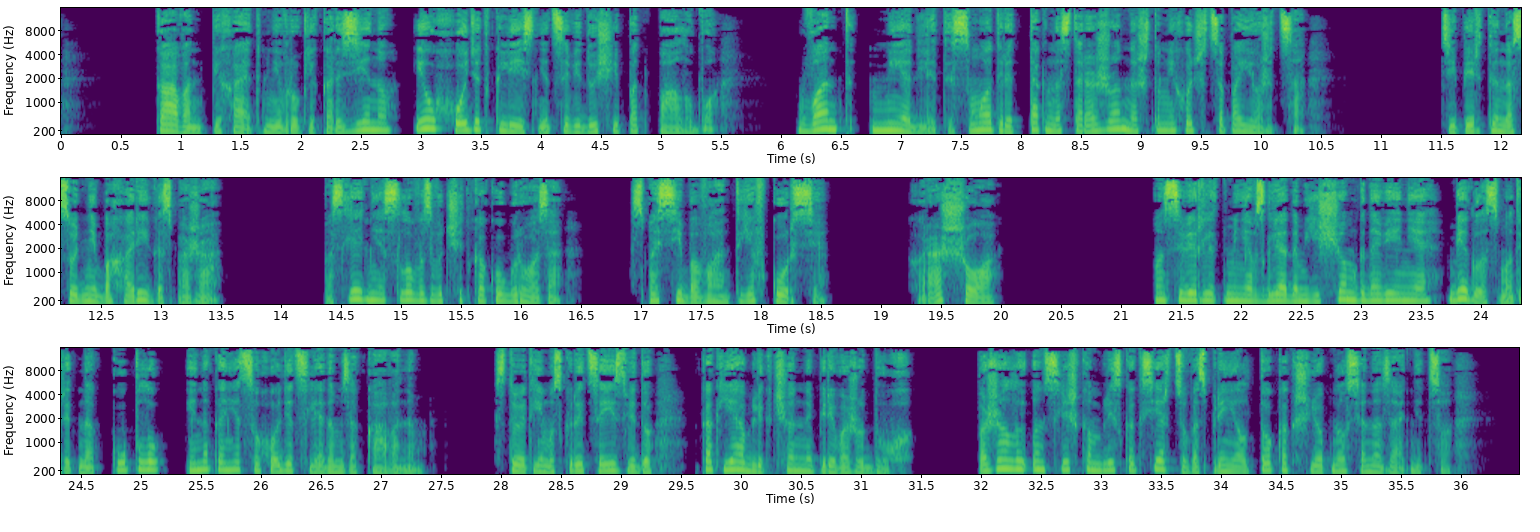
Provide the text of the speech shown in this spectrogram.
Каван пихает мне в руки корзину и уходит к лестнице, ведущей под палубу — Вант медлит и смотрит так настороженно, что мне хочется поежиться. «Теперь ты на судне Бахари, госпожа». Последнее слово звучит как угроза. «Спасибо, Вант, я в курсе». «Хорошо». Он сверлит меня взглядом еще мгновение, бегло смотрит на куплу и, наконец, уходит следом за Каваном. Стоит ему скрыться из виду, как я облегченно перевожу дух. Пожалуй, он слишком близко к сердцу воспринял то, как шлепнулся на задницу.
